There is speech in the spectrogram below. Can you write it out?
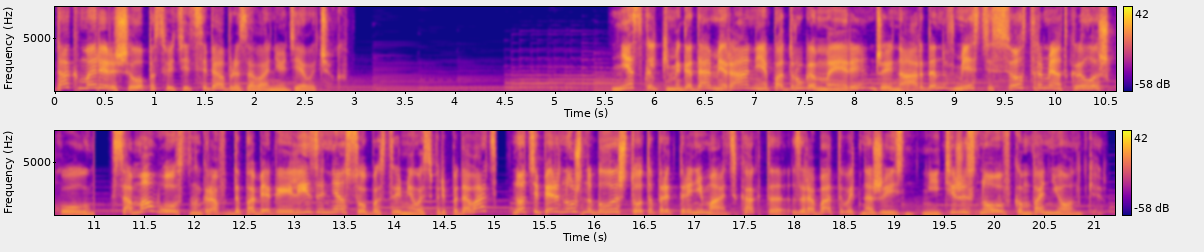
Так Мэри решила посвятить себя образованию девочек. Несколькими годами ранее подруга Мэри, Джейн Арден, вместе с сестрами открыла школу. Сама Волстенграф до побега Элизы не особо стремилась преподавать, но теперь нужно было что-то предпринимать, как-то зарабатывать на жизнь, не идти же снова в компаньонке –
